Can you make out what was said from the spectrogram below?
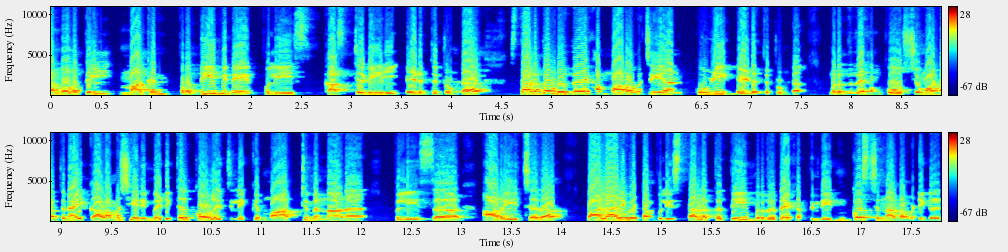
സംഭവത്തിൽ മകൻ പ്രദീപിനെ പോലീസ് കസ്റ്റഡിയിൽ എടുത്തിട്ടുണ്ട്. സ്ഥലത്ത് മൃതദേഹം മറവ് ചെയ്യാൻ കുഴി എടുത്തിട്ടുണ്ട്. മൃതദേഹം പോസ്റ്റ്മോർട്ടത്തിനായി കളമശ്ശേരി മെഡിക്കൽ കോളേജിലേക്ക് മാറ്റുമെന്നാണ് പോലീസ് അറിയിച്ചത്. പാലാരിവട്ടം പോലീസ് സ്ഥലത്തെത്തി മൃതദേഹത്തിന്റെ ഇൻക്വസ്റ്റ് നടപടികൾ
